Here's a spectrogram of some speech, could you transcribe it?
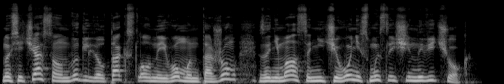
но сейчас он выглядел так, словно его монтажом занимался ничего не смыслящий новичок —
